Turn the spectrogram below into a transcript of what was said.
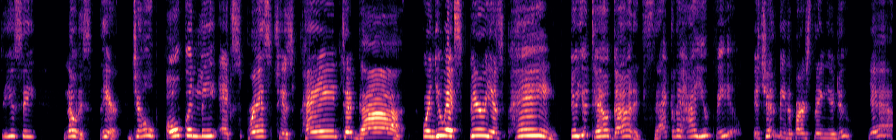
Do you see? Notice here, Job openly expressed his pain to God. When you experience pain, do you tell God exactly how you feel? It should be the first thing you do. Yeah.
